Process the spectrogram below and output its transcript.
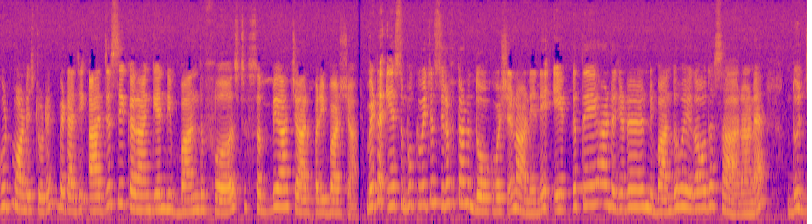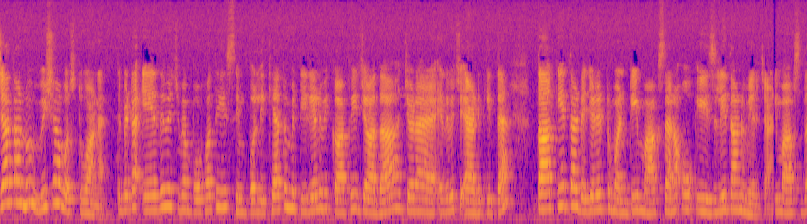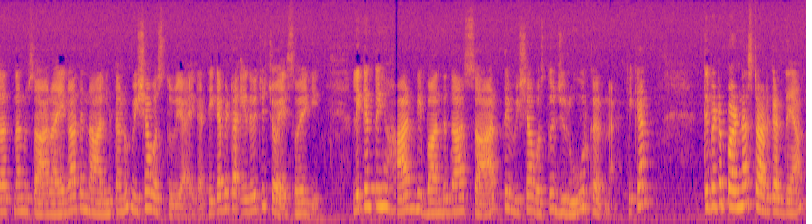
Good morning student ਬੇਟਾ ਜੀ, ਅੱਜ ਅਸੀਂ ਕਰਾਂਗੇ ਨਿਬੰਧ ਫਰਸਟ ਸੱਭਿਆਚਾਰ ਪਰਿਭਾਸ਼ਾ। ਬੇਟਾ, ਇਸ ਬੁੱਕ ਵਿੱਚ ਸਿਰਫ ਤੁਹਾਨੂੰ ਦੋ ਕੁਐਸਚਨ ਆਣੇ ਨੇ। ਇੱਕ ਤੇ ਸਾਡੇ ਜਿਹੜਾ ਨਿਬੰਧ ਹੋਏਗਾ, ਉਹਦਾ ਸਾਰ ਆਣਾ ਦੂਜਾ ਤੁਹਾਨੂੰ ਵਿਸ਼ਾ ਵਸਤੂ ਆਣਾ ਹੈ। ਤੇ ਬੇਟਾ, ਇਹਦੇ ਵਿੱਚ ਮੈਂ ਬਹੁਤ ਹੀ ਸਿੰਪਲ ਲਿਖਿਆ ਤੇ ਮਟੀਰੀਅਲ ਵੀ ਕਾਫੀ ਜ਼ਿਆਦਾ ਜਿਹੜਾ ਹੈ, ਇਹਦੇ ਵਿੱਚ ਐਡ ਕੀਤਾ ਤਾਂ ਕਿ ਤੁਹਾਡੇ ਜਿਹੜੇ 20 ਮਾਰਕਸ ਹੈ ਨਾ, ਉਹ ਈਜ਼ੀਲੀ ਤੁਹਾਨੂੰ ਮਿਲ ਜਾਣ। ਮਾਰਕਸ ਦਾ ਤੁਹਾਨੂੰ ਸਾਰ ਆਏਗਾ ਤੇ ਨਾਲ ਹੀ ਤੁਹਾਨੂੰ ਵਿਸ਼ਾ ਵਸਤੂ ਵੀ ਆਏਗਾ। ਠੀਕ ਹੈ ਬੇਟਾ? ਇਹਦੇ ਵਿੱਚ ਚੋਇਸ ਹੋਏਗੀ। ਲੇਕਿਨ ਤੁਸੀਂ ਹਰ ਨਿਬੰਧ ਦਾ ਸਾਰ ਤੇ ਵਿਸ਼ਾ ਵਸਤੂ ਜ਼ਰੂਰ ਕਰਨਾ ਠੀਕ ਹੈ? ਤੇ ਬੇਟਾ ਪੜ੍ਹਨਾ ਸਟਾਰਟ ਕਰਦੇ ਹਾਂ।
